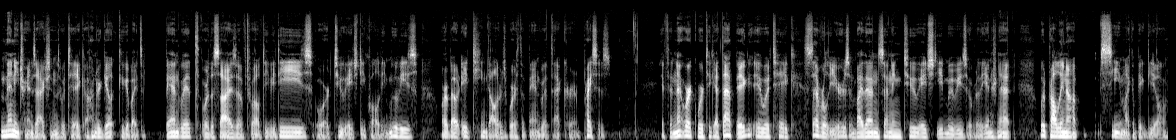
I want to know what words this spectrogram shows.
many transactions would take 100 gigabytes of bandwidth or the size of 12 DVDs or two HD quality movies or about $18 worth of bandwidth at current prices. If the network were to get that big, it would take several years, and by then, sending two HD movies over the internet would probably not seem like a big deal.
